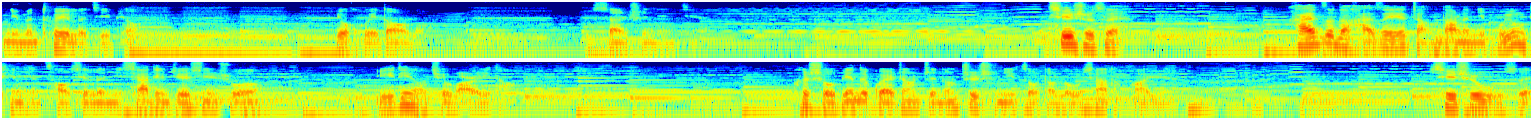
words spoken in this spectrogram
你们退了机票，又回到了三十年前。七十岁，孩子的孩子也长大了，你不用天天操心了。你下定决心说，一定要去玩一趟。可手边的拐杖只能支持你走到楼下的花园。七十五岁，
